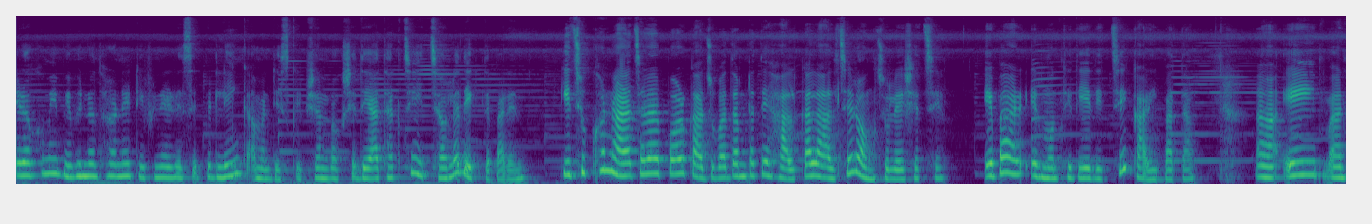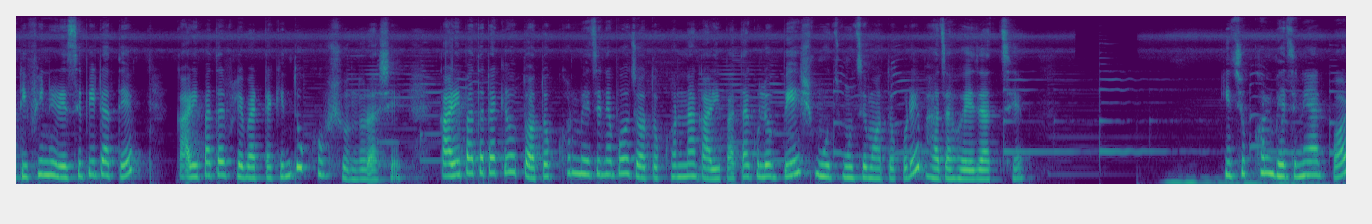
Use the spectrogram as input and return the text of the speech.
এরকমই বিভিন্ন ধরনের টিফিনের রেসিপির লিঙ্ক আমার ডিসক্রিপশন বক্সে দেওয়া থাকছে, ইচ্ছা হলে দেখতে পারেন। কিছুক্ষণ নাড়াচাড়ার পর কাজু বাদামটাতে হালকা লালচে রং চলে এসেছে। এবার এর মধ্যে দিয়ে দিচ্ছি কারি পাতা। এই টিফিন রেসিপিটাতে কারি পাতার ফ্লেভারটা কিন্তু খুব সুন্দর আসে। কারি পাতাটাকেও ততক্ষণ ভেজে নেব যতক্ষণ না কারি পাতাগুলো বেশ মুচমুচে মতো করে ভাজা হয়ে যাচ্ছে। কিছুক্ষণ ভেজে নেওয়ার পর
